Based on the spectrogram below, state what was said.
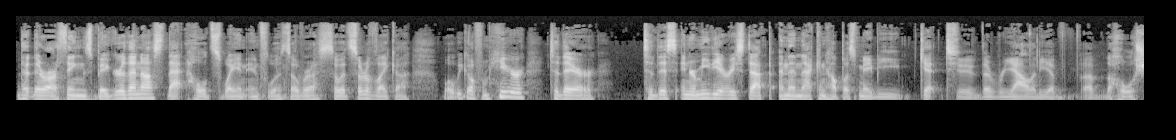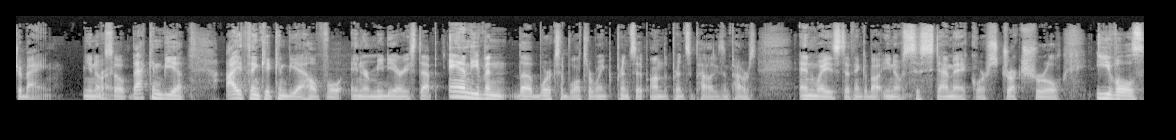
that there are things bigger than us that hold sway and influence over us. So it's sort of like a well, we go from here to there to this intermediary step, and then that can help us maybe get to the reality of, of the whole shebang. You know, right. so that can be a, I think it can be a helpful intermediary step, and even the works of Walter Wink Princip on the principalities and powers, and ways to think about you know systemic or structural evils,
